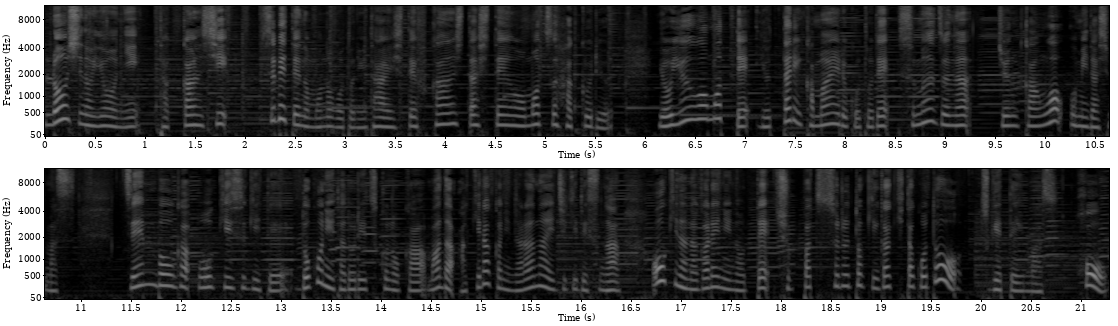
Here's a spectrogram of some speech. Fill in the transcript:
老子のように達観しすべての物事に対して俯瞰した視点を持つ白龍余裕を持ってゆったり構えることでスムーズな循環を生み出します。全貌が大きすぎてどこにたどり着くのかまだ明らかにならない時期ですが大きな流れに乗って出発する時が来たことを告げています。ほう。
